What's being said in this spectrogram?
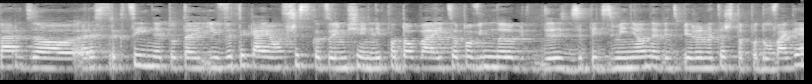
bardzo restrykcyjne tutaj i wytykają wszystko, co im się nie podoba i co powinno być zmienione, więc bierzemy też to pod uwagę.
